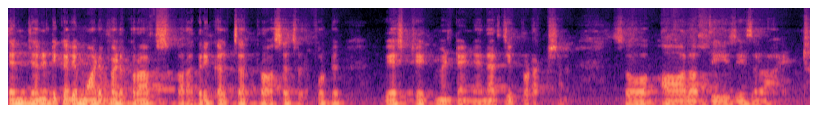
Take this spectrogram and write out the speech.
Then genetically modified crops for agriculture, processed food, waste treatment and energy production. So all of these is right.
